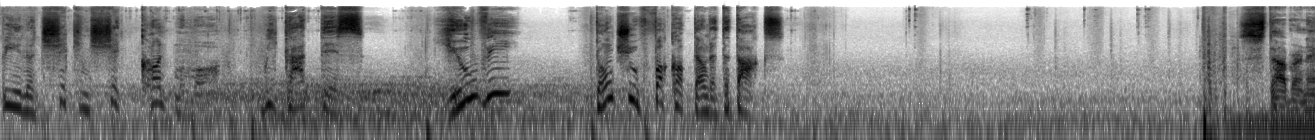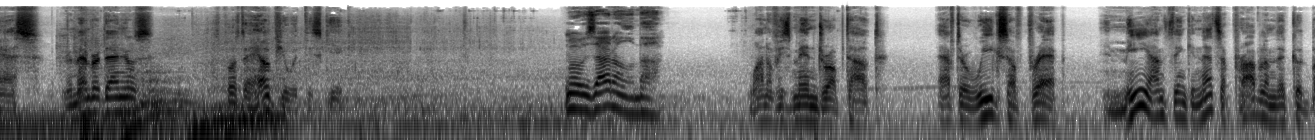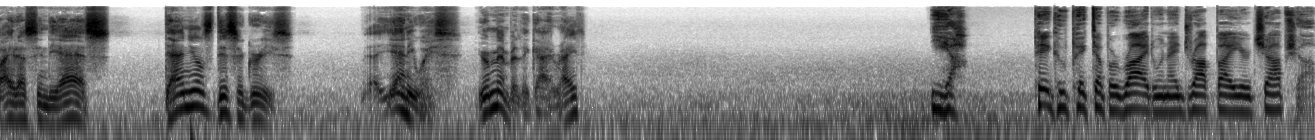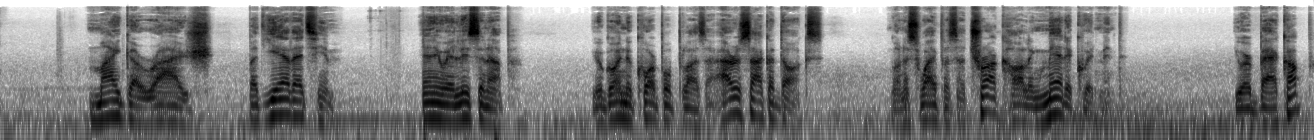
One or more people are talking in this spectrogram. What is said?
being a chicken shit cunt, Mama. We got this. You, V? Don't you fuck up down at the docks. Stubborn ass. Remember, Daniels? I'm Supposed to help you with this gig. What was that all about? One of his men dropped out. After weeks of prep. And me, I'm thinking that's a problem that could bite us in the ass. Daniels disagrees. Uh, anyways, you remember the guy, right? Yeah. Pig who picked up a ride when I dropped by your chop shop. My garage. But yeah, that's him. Anyway, listen up. You're going to Corpo Plaza, Arasaka Docks. Gonna swipe us a truck hauling med equipment. Your backup?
